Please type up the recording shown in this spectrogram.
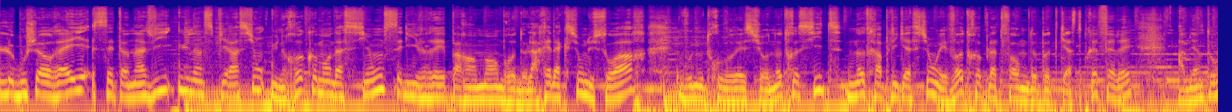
Le bouche à oreille, c'est un avis, une inspiration, une recommandation. C'est livré par un membre de la rédaction du soir. Vous nous trouverez sur notre site, notre application et votre plateforme de podcast préférée. À bientôt.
